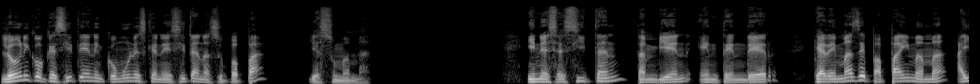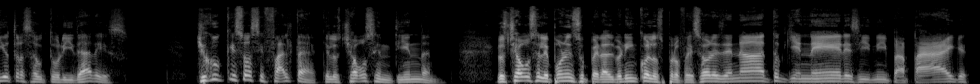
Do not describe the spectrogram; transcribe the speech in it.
Lo único que sí tienen en común es que necesitan a su papá y a su mamá. Y necesitan también entender que además de papá y mamá hay otras autoridades. Yo creo que eso hace falta, que los chavos entiendan. Los chavos se le ponen súper al brinco a los profesores de, no, tú quién eres y ni papá. y que-".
